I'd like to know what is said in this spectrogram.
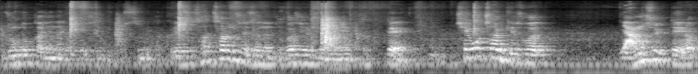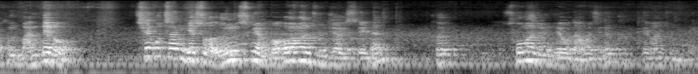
그 정도까지는 알고 계시면 좋습니다. 그래서 사차함수에서는 누가 제일 중요하냐? 극대 최고차함 계수가 양수일 때요. 그럼 반대로 최고차함 계수가 음수면 뭐가만 존재하겠어요? 얘는 그 소만 존재하고 나머지는 극대만 존재해요.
